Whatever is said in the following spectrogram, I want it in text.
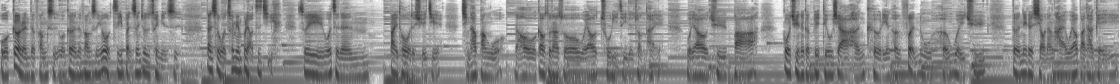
我个人的方式，我个人的方式，因为我自己本身就是催眠师，但是我催眠不了自己，所以我只能拜托我的学姐，请她帮我，然后我告诉她说，我要处理自己的状态，我要去把。过去那个被丢下、很可怜、很愤怒、很委屈的那个小男孩，我要把他给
